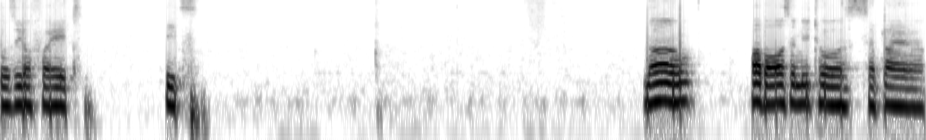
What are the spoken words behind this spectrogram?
2048 bits. Now, Bob also need to supply a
